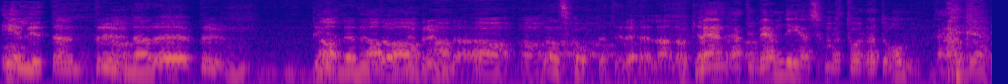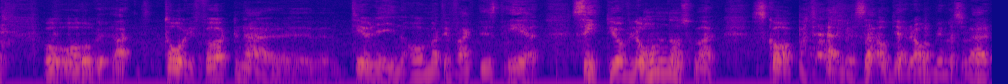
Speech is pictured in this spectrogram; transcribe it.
enligt den brunare brundelen utav det bruna ja, ja, landskapet ja, i det här landet. Okej, Men att ja. vem det är som har talat om det här med och, och torgfört den här eh, teorin om att det faktiskt är City of London som har skapat det här med Saudiarabien och sådär.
